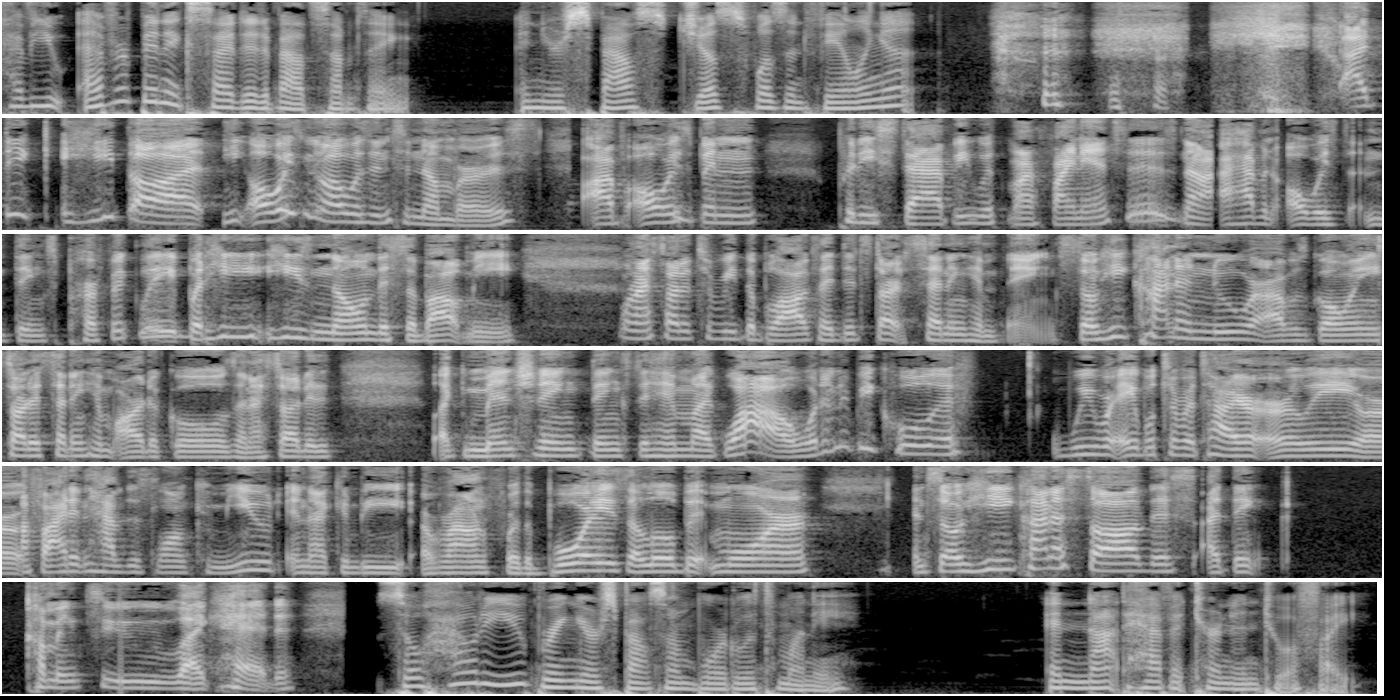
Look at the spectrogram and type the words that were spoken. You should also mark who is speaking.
Speaker 1: Have you ever been excited about something and your spouse just wasn't feeling it?
Speaker 2: I think he thought he always knew I was into numbers. I've always been pretty savvy with my finances. Now, I haven't always done things perfectly, but he he's known this about me. When I started to read the blogs, I did start sending him things. So he kind of knew where I was going. Started sending him articles and I started like mentioning things to him like, "Wow, wouldn't it be cool if we were able to retire early or if I didn't have this long commute and I can be around for the boys a little bit more. And so he kind of saw this, I think, coming to like head.
Speaker 1: So, how do you bring your spouse on board with money and not have it turn into a fight?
